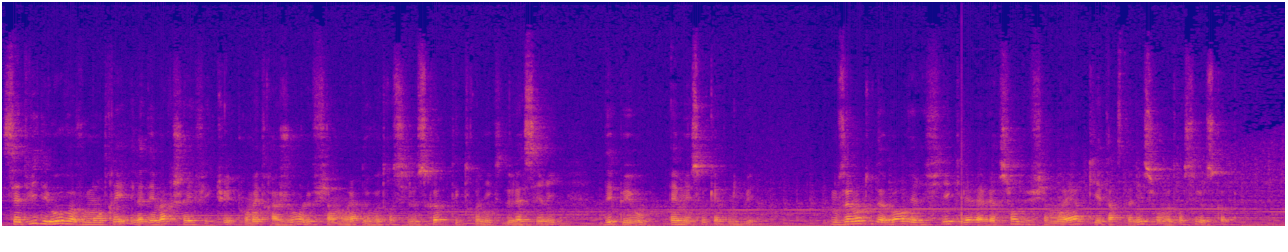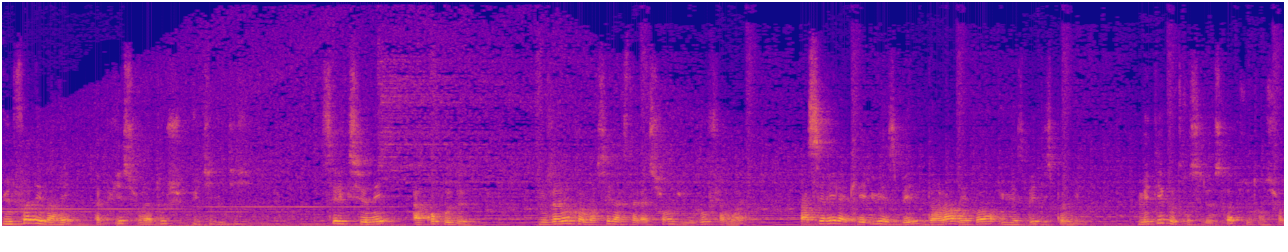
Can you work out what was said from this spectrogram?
Cette vidéo va vous montrer la démarche à effectuer pour mettre à jour le firmware de votre oscilloscope Tektronix de la série DPO MSO 4000B. Nous allons tout d'abord vérifier quelle est la version du firmware qui est installée sur votre oscilloscope. Une fois démarré, appuyez sur la touche Utility. Sélectionnez À propos de. Nous allons commencer l'installation du nouveau firmware. Insérez la clé USB dans l'un des ports USB disponibles. Mettez votre oscilloscope sous tension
